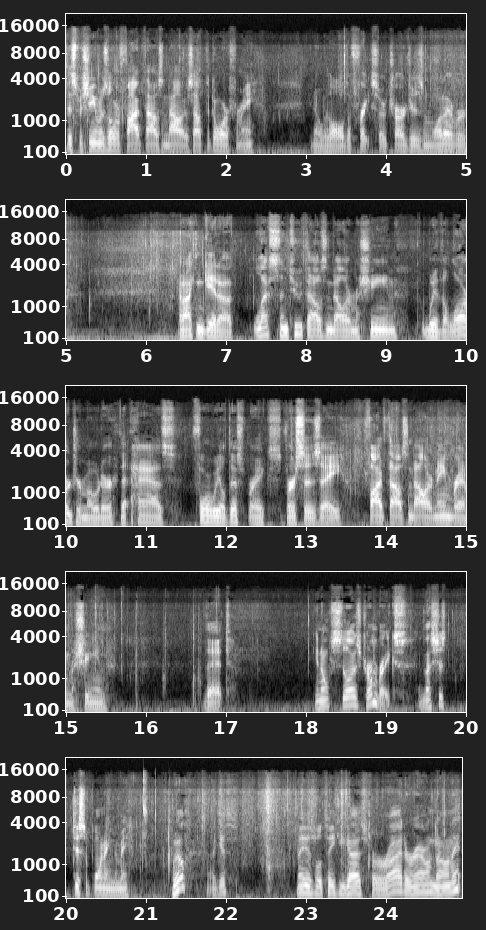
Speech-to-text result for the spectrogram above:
this machine was over $5,000 out the door for me, you know, with all the freight surcharges and whatever. And I can get a less than $2,000 machine with a larger motor that has four-wheel disc brakes versus a $5,000 name brand machine that, you know, still has drum brakes. And that's just disappointing to me. Well, I guess may as well take you guys for a ride around on it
